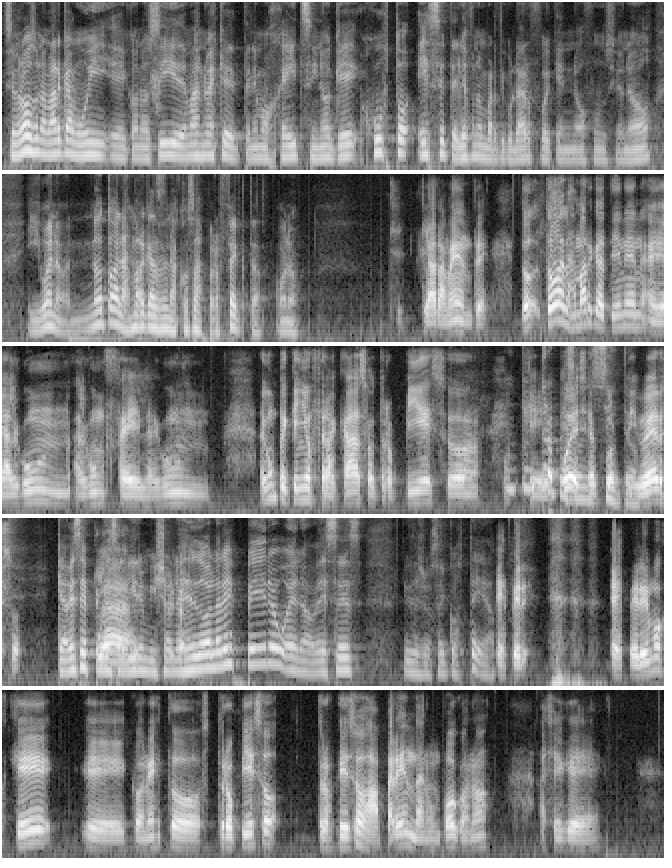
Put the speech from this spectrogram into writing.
si nombramos una marca muy eh, conocida y demás, no es que tenemos hate, sino que justo ese teléfono en particular fue que no funcionó. Y bueno, no todas las marcas hacen las cosas perfectas, ¿o no? Sí, claramente. todas las marcas tienen eh, algún, algún fail, algún, algún pequeño fracaso, tropiezo. Un, que puede ser por diverso. Que a veces puede salir millones de dólares, pero bueno, a veces, qué sé yo, se costea. Esperemos que eh, con estos tropiezos, tropiezos aprendan un poco, ¿no? Así que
